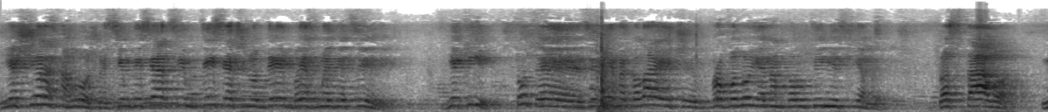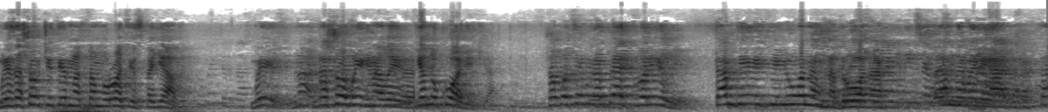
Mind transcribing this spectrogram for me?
я ще раз наголошую, 77 тисяч людей без медицини. Які тут е, Сергій Миколаївич пропонує нам корупційні схеми. Достало. Ми за що в 2014 році стояли? Ми на, на що вигнали Януковича? Щоб оце ви опять творили. Там 9 мільйонів на дронах, там на валіаторах. там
